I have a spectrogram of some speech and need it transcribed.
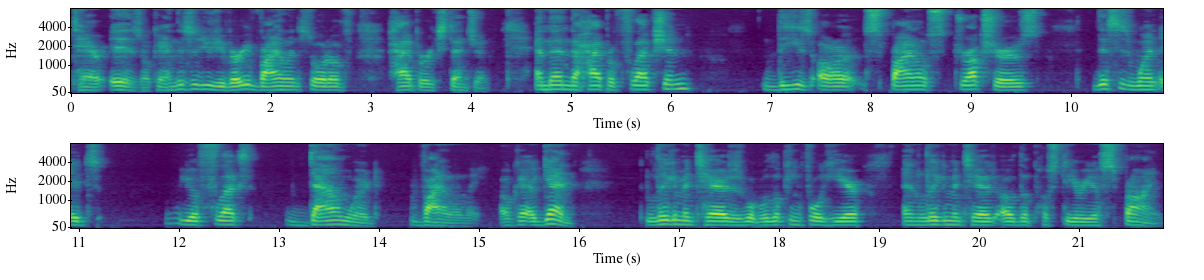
tear is. Okay, and this is usually very violent sort of hyperextension. And then the hyperflexion, these are spinal structures this is when it's your flex downward violently. Okay, again, ligament tears is what we're looking for here, and ligament tears of the posterior spine.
